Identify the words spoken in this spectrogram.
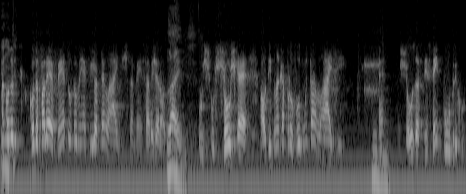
Mas quando, eu- quando eu falei evento, eu me refiro até lives também, sabe, Geraldo? Lives. Os, os shows que é, a Aldir Blanc aprovou muita live. né? Shows assim, sem público.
